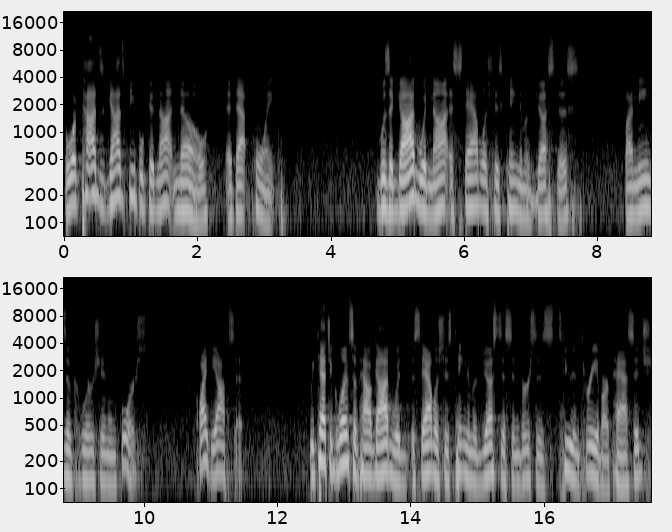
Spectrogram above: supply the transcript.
But what God's, God's people could not know at that point was that God would not establish his kingdom of justice by means of coercion and force. Quite the opposite we catch a glimpse of how God would establish his kingdom of justice in verses 2 and 3 of our passage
